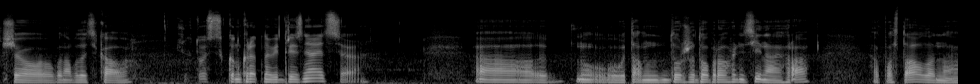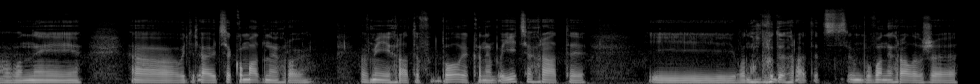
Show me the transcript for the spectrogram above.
що вона буде цікава. Чи хтось конкретно відрізняється? А, ну, там дуже добра організаційна гра поставлена. Вони е, виділяються командною грою. Вміє грати в футбол, яка не боїться грати, і вона буде грати. Бо вони грали вже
